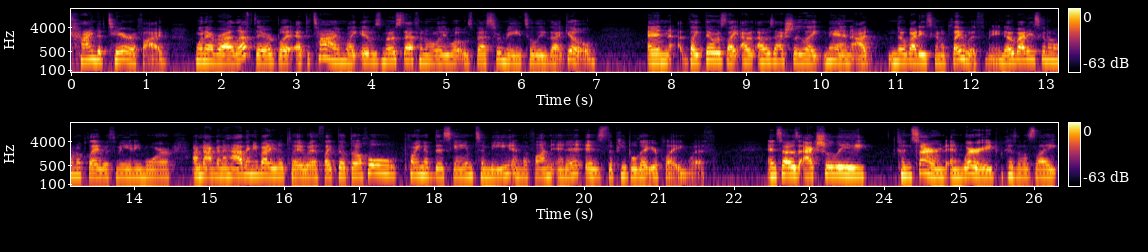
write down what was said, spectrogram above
kind of terrified whenever I left there, but at the time, like it was most definitely what was best for me to leave that guild. And like there was like I, I was actually like, man, I nobody's gonna play with me. Nobody's gonna want to play with me anymore. I'm not gonna have anybody to play with. Like the the whole point of this game to me and the fun in it is the people that you're playing with. And so I was actually concerned and worried because I was like,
